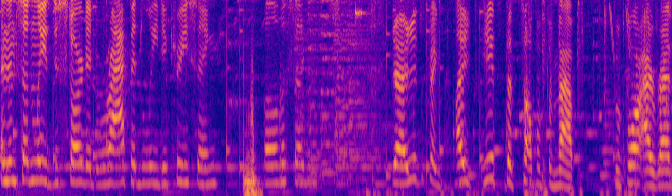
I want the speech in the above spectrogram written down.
and then suddenly it just started rapidly decreasing. All of a sudden. Yeah, here's the thing. I hit the top of the map before I ran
